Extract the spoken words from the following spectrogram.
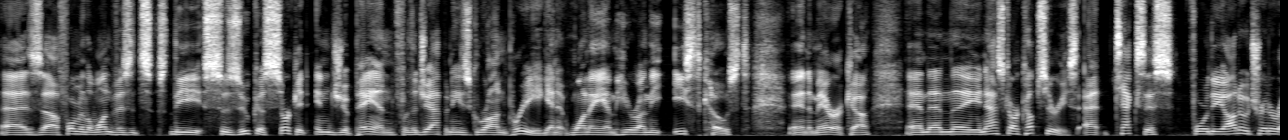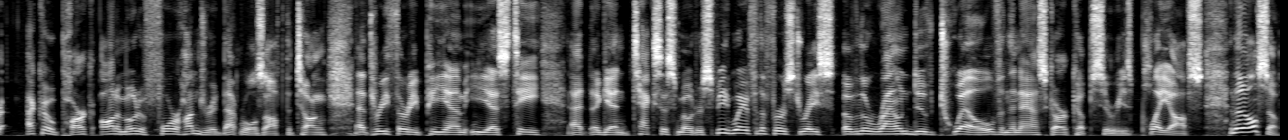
as uh, Formula One visits the Suzuka circuit in Japan for the Japanese Grand Prix, again at 1 a.m. here on the East Coast in America. And then the NASCAR Cup Series at Texas for the Auto Trader Echo Park Automotive 400. That rolls off the tongue at 3:30 p.m. EST at again Texas Motor Speedway for the first race of the round of 12 in the NASCAR Cup Series playoffs. And then also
